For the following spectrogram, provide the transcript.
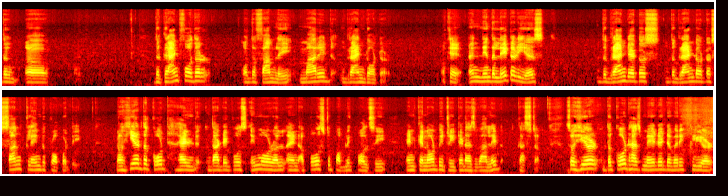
the uh, the grandfather of the family married granddaughter. Okay, and in the later years, the granddaughter's the granddaughter's son claimed property Now, here the court held that it was immoral and opposed to public policy and cannot be treated as valid custom. So, here the court has made it very clear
